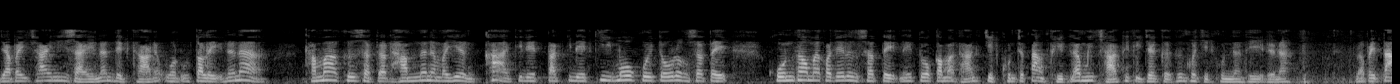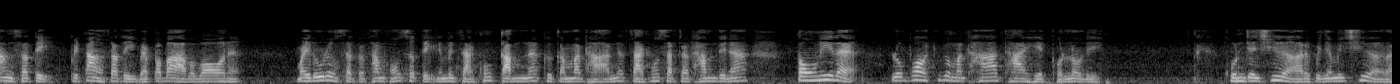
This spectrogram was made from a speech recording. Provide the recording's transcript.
อย่าไปใช้นิสัยนั้นเด็ดขาดนะอวดอุตรินะนะ ธรรมะคือสัจธรรมนั่นนะมาเรื่องฆ่ากิเลสตัดกิเลสขี้โมกุยโตเรื่องสติคุณเท่าไม่เข้าใจเรื่องสติในตัวกรรมฐานจิตคุณจะตั้งผิด แล้วมิจฉาทิฏฐิจะเกิดขึ้นกับจิตคุณทันทีเลยนะเราไปตั้งสติไปตั้งสติแบบบ้าบอเนี่ยไม่รู้เรื่องสัจธรรมของสติเนี่ยเป็นศาสตร์ของกรรมนะคือกรรมฐานนะศาสตร์ของสัจธรรมเลยนะ ตรงนี้แหละหลวงพ่อคิดว่ามันท้าทายเหตุผลเราดี คุณจะเชื่ออะไร คุณจะไม่เชื่ออะไร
